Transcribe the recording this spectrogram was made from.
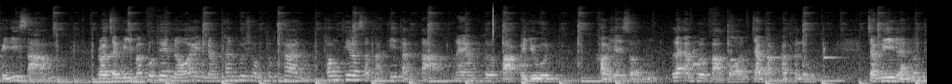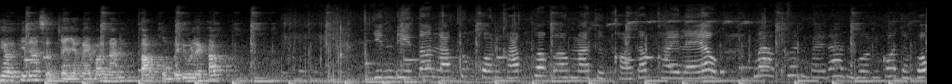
ปีที่ 3 เราจะมีมักคุเทศน้อยนำท่านผู้ชมทุกท่านท่องเที่ยวสถานที่ต่างๆ ในอำเภอปากพยูนเขาชัยสน และอำเภอป่าบอนจังหวัดพัทลุงจะมีแหล่งท่องเที่ยวที่น่าสนใจอย่างไรบ้างนั้น ตามผมไปดูเลยครับ ยินดีต้อนรับทุกคนครับ พวกเรามาถึงเขาทับไคแล้ว มากขึ้นไปด้านบนก็จะพบ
